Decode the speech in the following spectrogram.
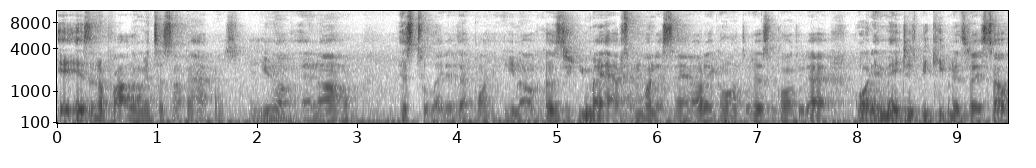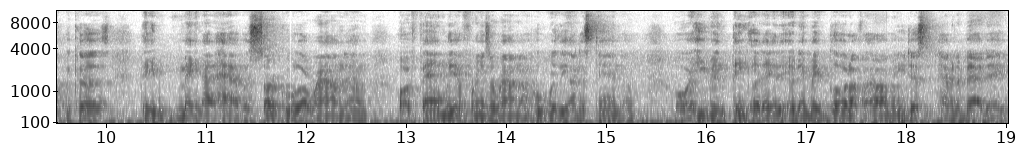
it isn't a problem until something happens, mm-hmm. you know, and um, it's too late at that point, you know, because you may have someone that's saying, oh, they're going through this and going through that, or they may just be keeping it to themselves because they may not have a circle around them or family or friends around them who really understand them, or even think, or they, or they may blow it off like, oh, I mean, you just having a bad day,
